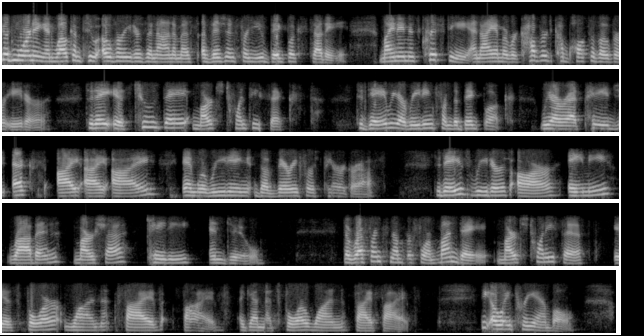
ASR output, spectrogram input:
Good morning and welcome to Overeaters Anonymous, a Vision for You Big Book study. My name is Christy and I am a recovered compulsive overeater. Today is Tuesday, March 26th. Today we are reading from the Big Book. We are at page XIII and we're reading the very first paragraph. Today's readers are Amy, Robin, Marcia, Katie, and Dew. The reference number for Monday, March 25th is 4155. Again, that's 4155. The OA Preamble.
